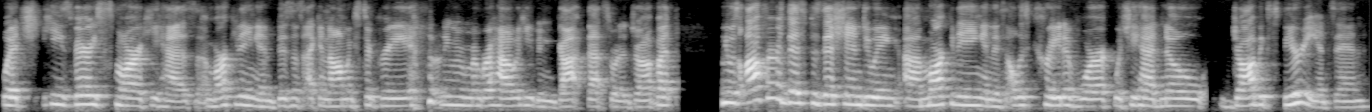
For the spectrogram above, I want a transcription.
which he's very smart. He has a marketing and business economics degree. I don't even remember how he even got that sort of job, but he was offered this position doing uh, marketing and this all this creative work, which he had no job experience in.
